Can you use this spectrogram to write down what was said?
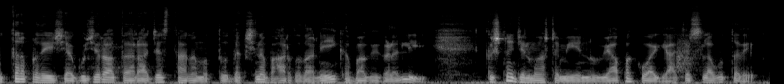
ಉತ್ತರ ಪ್ರದೇಶ, ಗುಜರಾತ, ರಾಜಸ್ಥಾನ ಮತ್ತು ದಕ್ಷಿಣ ಭಾರತದ ಅನೇಕ ಭಾಗಗಳಲ್ಲಿ ಕೃಷ್ಣ ಜನ್ಮಾಷ್ಟಮಿಯನ್ನು ವ್ಯಾಪಕವಾಗಿ ಆಚರಿಸಲಾಗುತ್ತದೆ.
